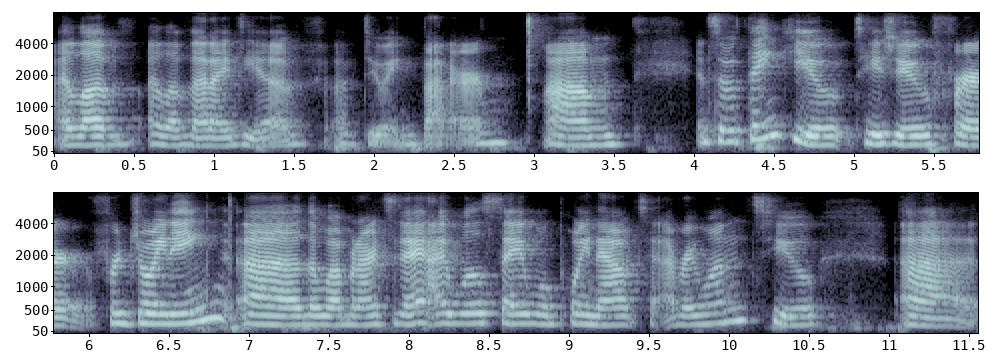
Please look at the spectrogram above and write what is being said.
I love I love that idea of, of doing better. Um, and so thank you, Teju, for, for joining uh, the webinar today. I will say, we'll point out to everyone to uh,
